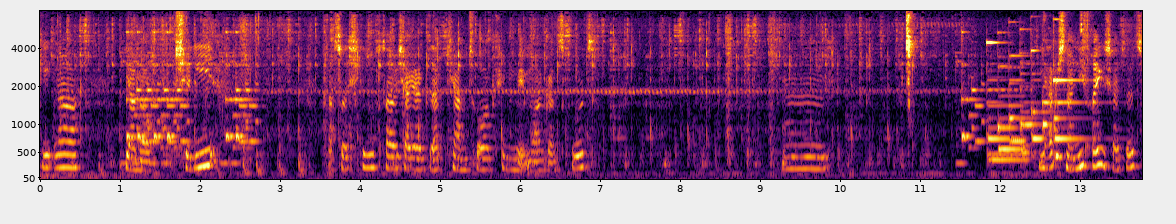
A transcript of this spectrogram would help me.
Gegner. Wir haben auch Chili. Das, was ich gesucht habe. Ich habe ja gesagt, hier am Tor kriegen wir immer ganz gut. Hm. Die habe ich noch nie freigeschaltet.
